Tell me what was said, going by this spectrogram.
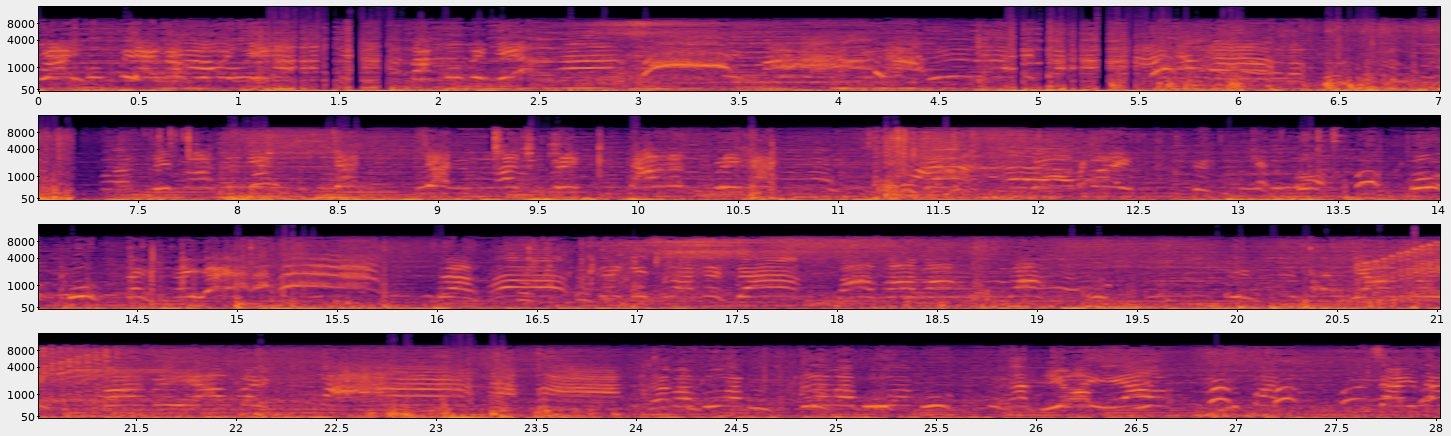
Jy jy mag kom hier. Mag kom hier. Die maak dit. Chat, chat, as bring, dan as bring. Ja, my. abu abu gelap abu abu hilang hilang cepat China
